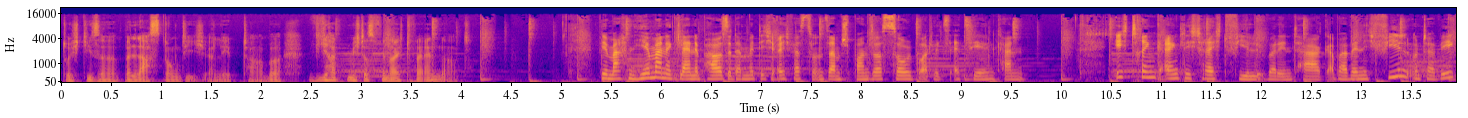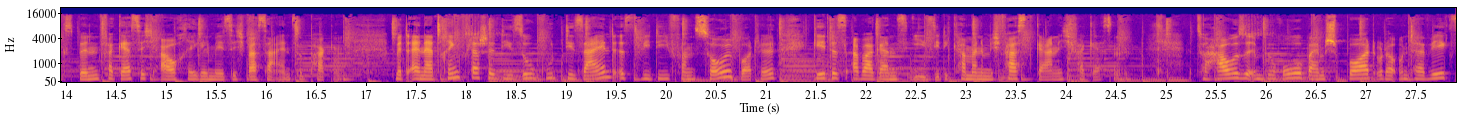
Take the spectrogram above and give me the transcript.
durch diese Belastung, die ich erlebt habe? Wie hat mich das vielleicht verändert? Wir machen hier mal eine kleine Pause, damit ich euch was zu unserem Sponsor Soul Bottles erzählen kann. Ich trinke eigentlich recht viel über den Tag, aber wenn ich viel unterwegs bin, vergesse ich auch regelmäßig Wasser einzupacken. Mit einer Trinkflasche, die so gut designt ist wie die von Soul Bottle, geht es aber ganz easy. Die kann man nämlich fast gar nicht vergessen zu Hause, im Büro, beim Sport oder unterwegs,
